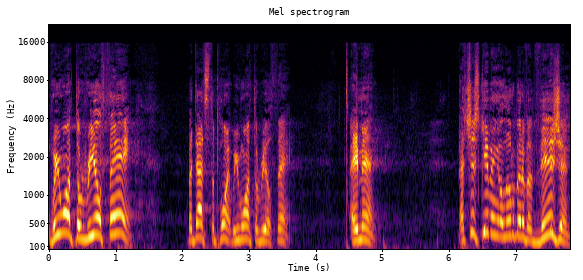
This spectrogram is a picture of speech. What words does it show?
We want the real thing. But that's the point. We want the real thing. Amen. That's just giving a little bit of a vision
